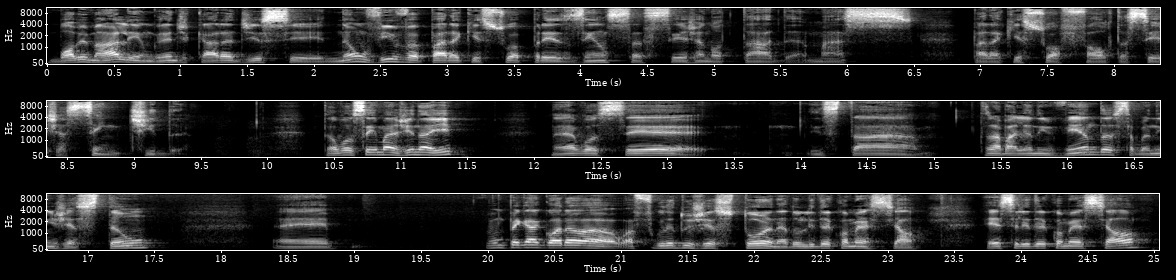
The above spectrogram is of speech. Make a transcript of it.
Bob Marley, um grande cara, disse: Não viva para que sua presença seja notada, mas para que sua falta seja sentida. Então você imagina aí né? Você está trabalhando em vendas, trabalhando em gestão. É... Vamos pegar agora a, a, figura do gestor, né? do líder comercial. Esse líder comercial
